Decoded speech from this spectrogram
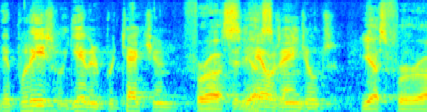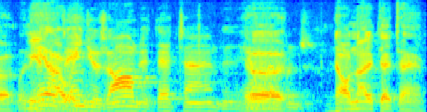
The police were given protection for us, to the yes. Hells Angels. Yes, for uh, Were me the and Hells Howard. Angels armed at that time? They have Uh, weapons? No, not at that time.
